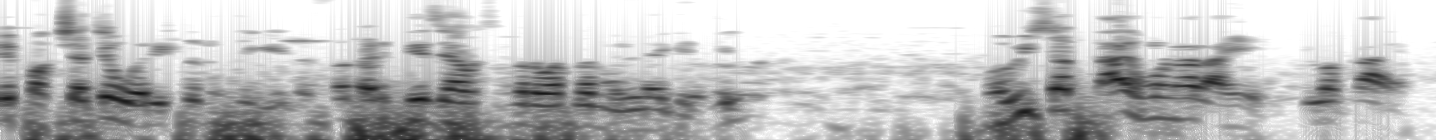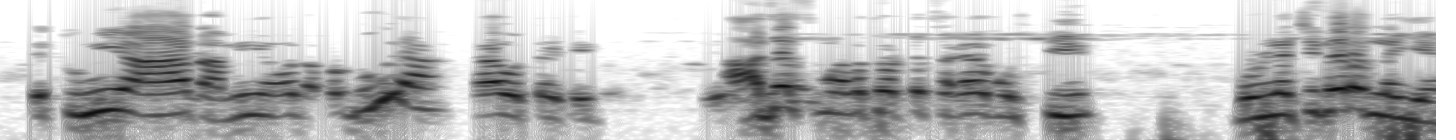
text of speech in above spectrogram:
हे पक्षाचे वरिष्ठ नेते घेत असतात आणि तेच या संदर्भातला निर्णय घेतील. भविष्यात काय होणार आहे किंवा काय? ते तुम्ही आहात आम्ही आहोत आपण बघूया काय होतंय ते. आजच मला असं वाटतं सगळ्या गोष्टी बोलण्याची गरज नाहीये.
